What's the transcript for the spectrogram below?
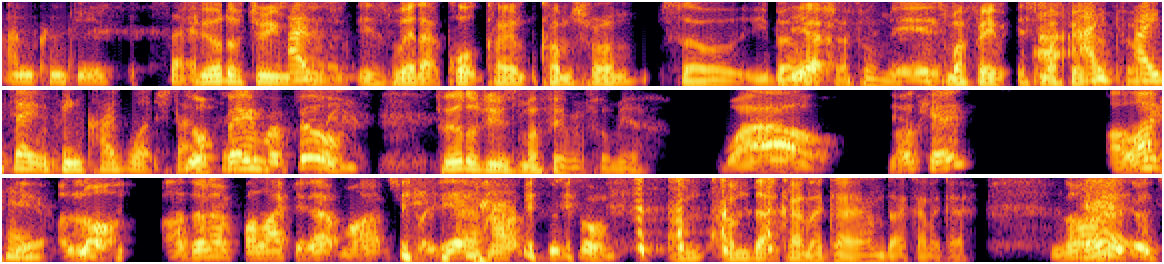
I'm confused. Sorry. Field of Dreams I've- is, is where that quote com- comes from. So you better Yeah, watch that film. It's, it it's my favorite. It's my Uh, favorite I, film. I don't think I've watched that. Your film. favorite film? Field of Dreams is my favorite film. Yeah. Wow. Yeah. Okay. I like Okay. it a lot. I don't know if I like it that much, but yeah, no, it's a good film. I'm, I'm that kind of guy. I'm that kind of guy. No, Alright. good.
